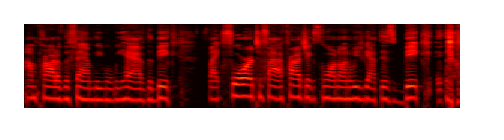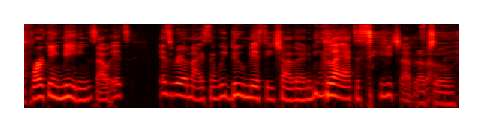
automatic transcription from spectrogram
I'm proud of the family when we have the big like four to five projects going on. We've got this big working meeting. So it's it's real nice and we do miss each other and be glad to see each other. Absolutely. So.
